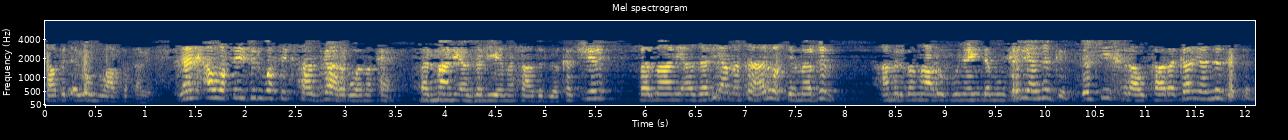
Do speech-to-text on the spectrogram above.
ثابت ئەوە موافق ئەوێت یعنی ئەو وەقتی تر وەختێک سازگارە بۆ ئەمەکە فەرمانی ئەزەلی ئێمە صادر بکە چێت فەرمانی ئازاری ئەمەسە هەر وەختێ مردم ئەمر بە معروفونەی لە منکەریان نکرد دەستی خراو کارەکانیان نگرتن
